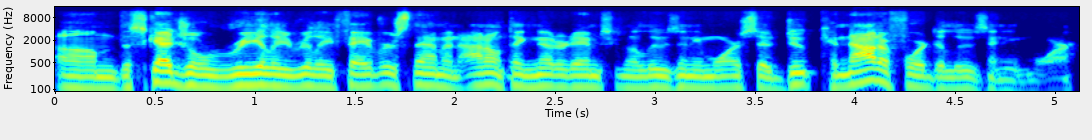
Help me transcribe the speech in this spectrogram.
um, the schedule really really favors them, and I don't think Notre Dame's going to lose anymore. So Duke cannot afford to lose anymore.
